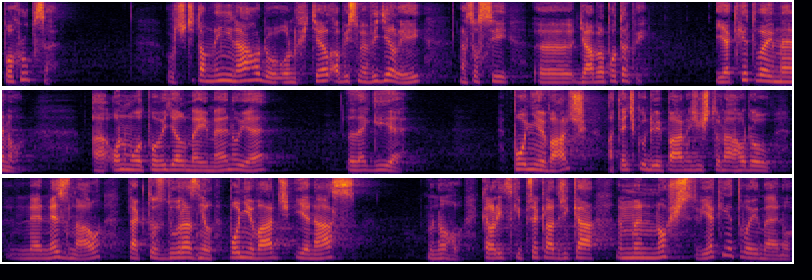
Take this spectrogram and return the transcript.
Pochlup se. Určitě tam není náhodou. On chtěl, aby jsme viděli, na co si e, ďábel potrpí jak je tvoje jméno? A on mu odpověděl, mé jméno je Legie. Poněvadž, a teď, kdyby pán Ježíš to náhodou ne, neznal, tak to zdůraznil, poněvadž je nás mnoho. Kralický překlad říká množství. Jak je tvoje jméno?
